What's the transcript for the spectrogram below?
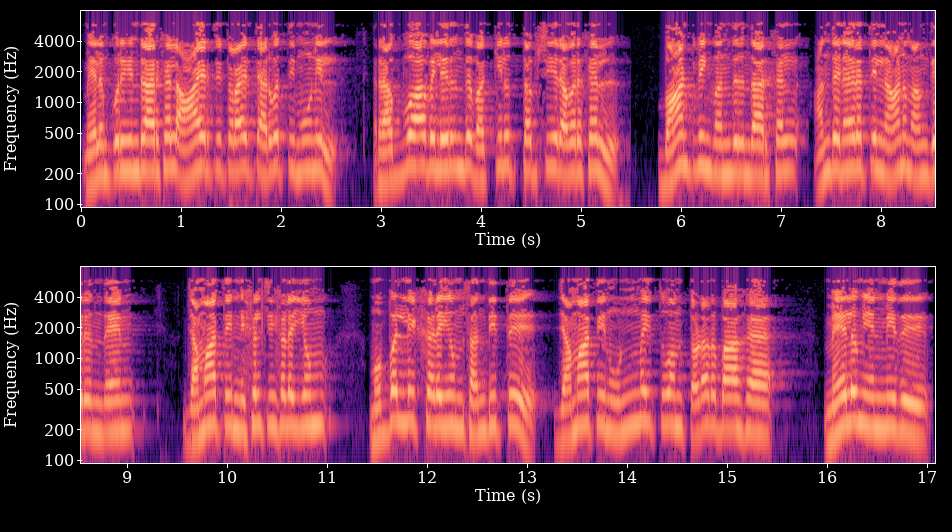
மேலும் கூறுகின்றார்கள் ஆயிரத்தி தொள்ளாயிரத்தி அறுபத்தி மூணில் ரப்வாவிலிருந்து வக்கீலு தப்ஷீர் அவர்கள் பாண்ட்விங் வந்திருந்தார்கள். அந்த நேரத்தில் நானும் அங்கிருந்தேன். ஜமாத்தின் நிகழ்ச்சிகளையும் முப்பல்லிகளையும் சந்தித்து ஜமாத்தின் உண்மைத்துவம் தொடர்பாக மேலும் என் மீது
